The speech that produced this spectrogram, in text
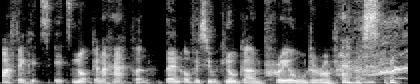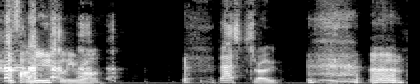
I think it's it's not going to happen, then obviously we can all go and pre-order on Amazon because I'm usually wrong. that's true Um,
